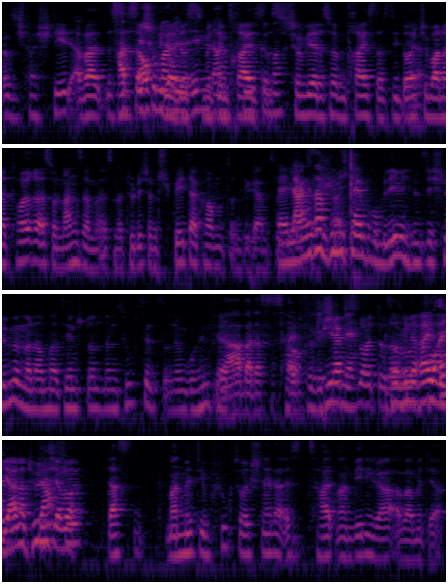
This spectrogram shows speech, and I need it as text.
Also ich verstehe, aber das Habt ist auch wieder das mit dem Preis. Das ist schon wieder das mit dem Preis, dass die Deutsche Bahn halt teurer ist und langsamer ist natürlich und später kommt und die ganze Ja, langsam finde ich kein Problem. Ich finde es nicht schlimm, wenn man auch mal 10 Stunden im Zug sitzt und irgendwo hinfährt. Ja, aber das ist halt Auch für. Geschäftsleute So oder wie so. eine Reise, ja, natürlich, dafür, aber- dass man mit dem Flugzeug schneller ist, zahlt man weniger, aber mit der.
